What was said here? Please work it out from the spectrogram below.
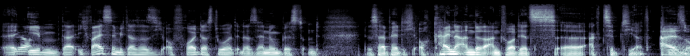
Äh, Ja. Eben. Da, ich weiß nämlich, dass er sich auch freut, dass du heute in der Sendung bist und deshalb hätte ich auch keine andere Antwort jetzt äh, akzeptiert. Also,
